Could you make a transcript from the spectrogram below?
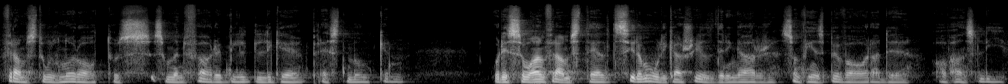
framstod Honoratus som den förebildlige prästmunken. Och det är så han framställts i de olika skildringar som finns bevarade av hans liv.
